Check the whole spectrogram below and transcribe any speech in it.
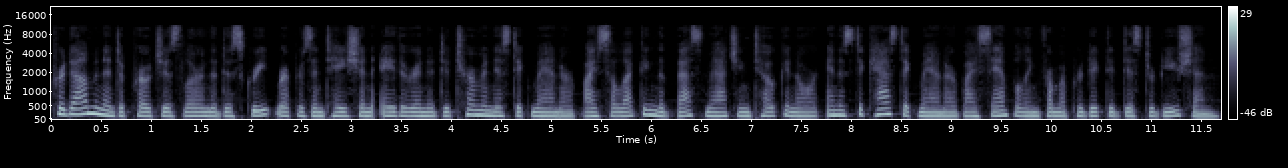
Predominant approaches learn the discrete representation either in a deterministic manner by selecting the best matching token or in a stochastic manner by sampling from a predicted distribution.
